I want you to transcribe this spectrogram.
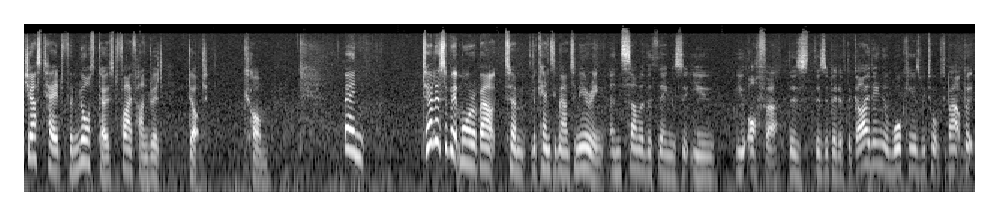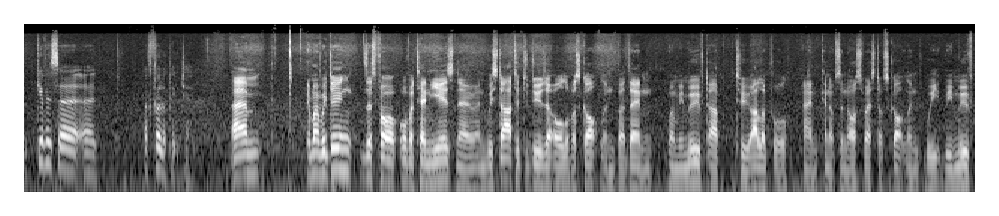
just head for northcoast500.com. Ben, tell us a bit more about um, Mackenzie Mountaineering and some of the things that you, you offer. There's, there's a bit of the guiding and walking as we talked about, but give us a, a, a fuller picture. Um, I mean, we're doing this for over 10 years now, and we started to do that all over Scotland. But then, when we moved up to Ullapool and kind of the northwest of Scotland, we, we moved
